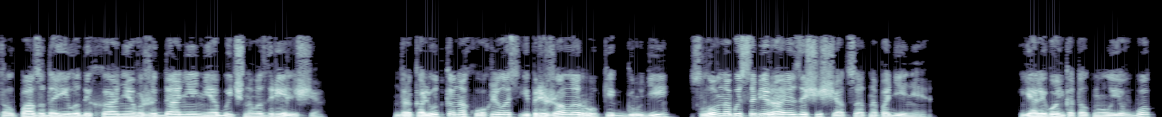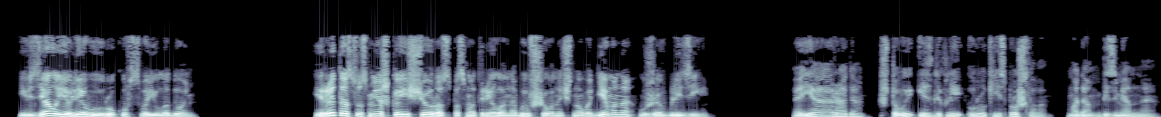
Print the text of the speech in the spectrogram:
Толпа задаила дыхание в ожидании необычного зрелища. Драколюдка нахохлилась и прижала руки к груди, словно бы собираясь защищаться от нападения. Я легонько толкнул ее в бок и взял ее левую руку в свою ладонь. Ирета с усмешкой еще раз посмотрела на бывшего ночного демона уже вблизи. — Я рада, что вы извлекли уроки из прошлого, мадам безымянная.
